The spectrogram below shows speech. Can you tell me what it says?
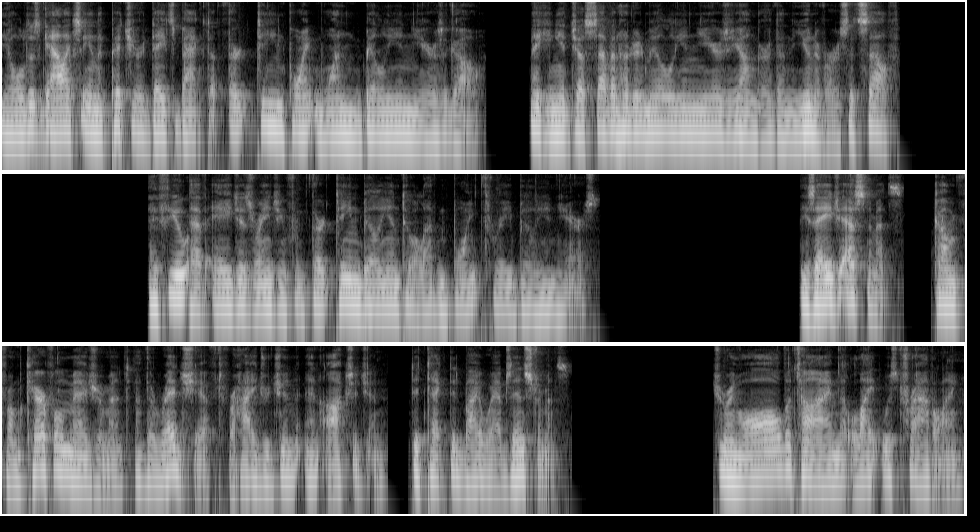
The oldest galaxy in the picture dates back to 13.1 billion years ago, making it just 700 million years younger than the universe itself. A few have ages ranging from 13 billion to 11.3 billion years. These age estimates come from careful measurement of the redshift for hydrogen and oxygen detected by Webb's instruments. During all the time that light was traveling,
